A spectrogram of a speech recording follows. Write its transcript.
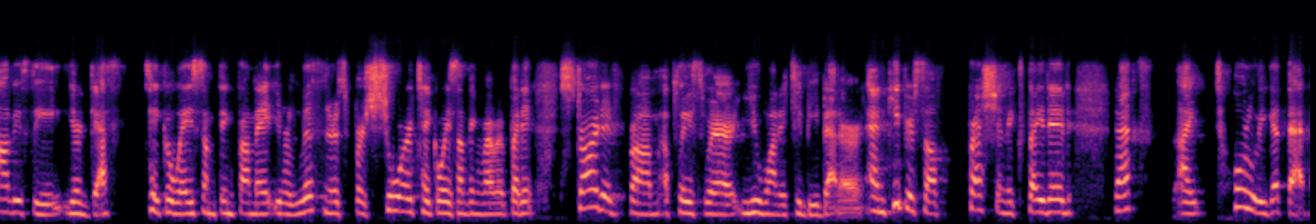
obviously your guests take away something from it. Your listeners for sure take away something from it, but it started from a place where you wanted to be better and keep yourself fresh and excited. That's, I totally get that.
